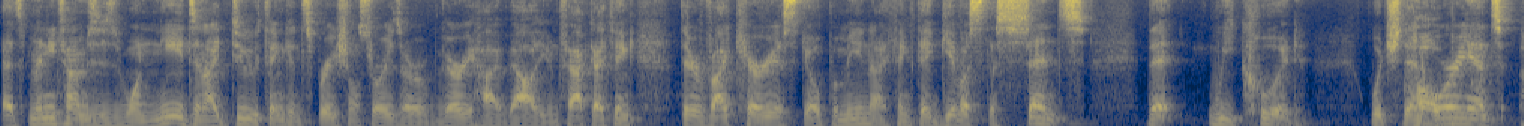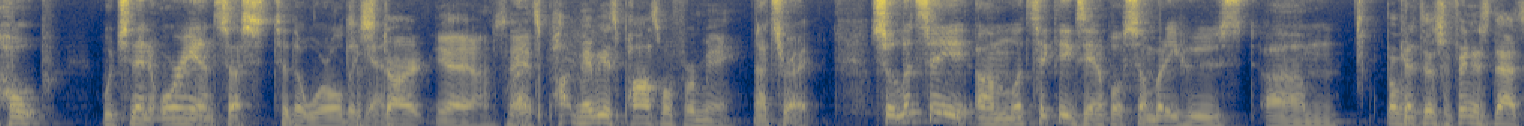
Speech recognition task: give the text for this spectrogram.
as many times as one needs, and I do think inspirational stories are of very high value. In fact, I think they're vicarious dopamine. I think they give us the sense that we could, which then Hope. orients hope, which then orients us to the world to again. start. Yeah, yeah. So it's maybe it's possible for me, That's right. So let's say, um, let's take the example of somebody who's um, but just to finish that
